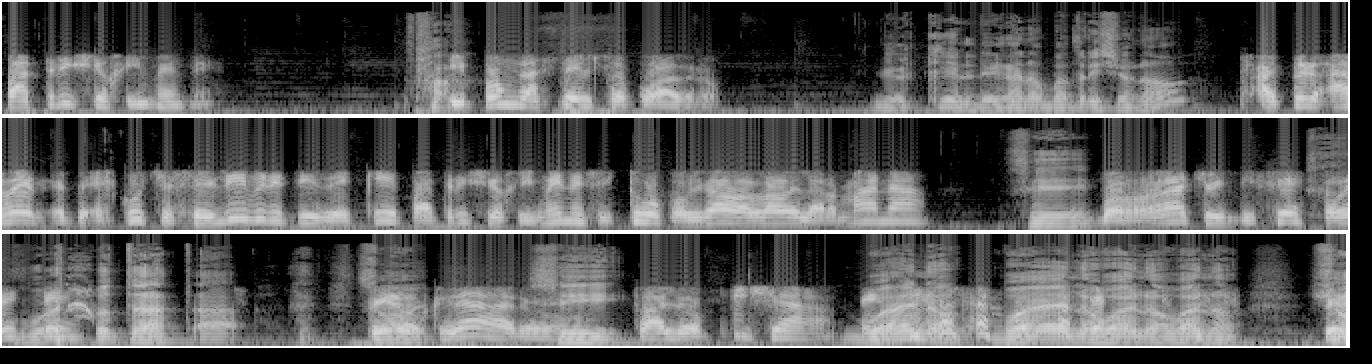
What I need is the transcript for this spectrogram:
Patricio Jiménez, y ponga Celso Cuadro. ¿Y a quién le ganó Patricio, no? Ay, pero, a ver, eh, escuche, ¿celebrity de qué Patricio Jiménez estuvo colgado al lado de la hermana? Sí. Borracho, indigesto este. Bueno, está, está. pero claro, Sí. falopilla. Bueno, bueno, bueno, bueno. Pero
